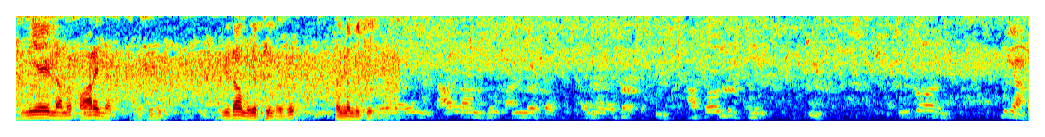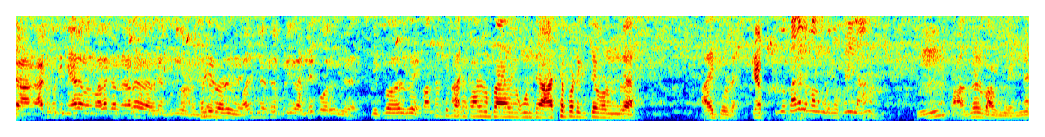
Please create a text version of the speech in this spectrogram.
தண்ணியே இல்லாமல் பாறையில் வச்சுது இதுதான் முயற்சின்றது தன்னம்பிக்கை. ஆட்டுக்குட்டி மேலே வளர்க்குறதுனால புளி வருது. புளி வருது. பதினஞ்சு வருஷம் புளி வரல இப்போ வருது. இப்போ வருது. பக்கத்து இப்போ கொஞ்சம் அச்சப்பட்டுக்கிட்டே போகணும்ல ஆயிடுச்சு இப்போ பகலில் பார்க்க முடியுமா புரியலாம் ம்? பகல் பார்க்க முடியும் என்ன?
